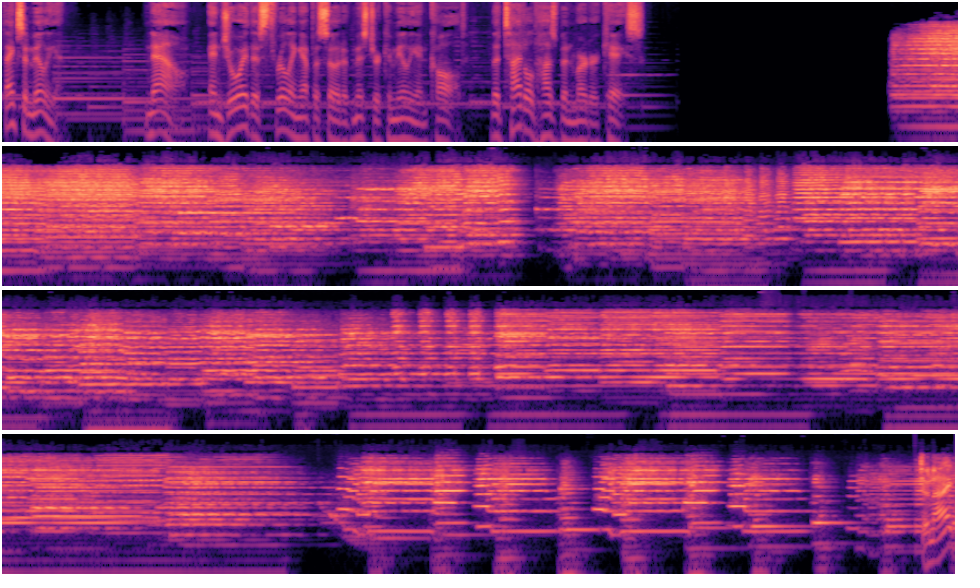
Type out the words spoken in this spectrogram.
Thanks a million. Now, enjoy this thrilling episode of Mr. Chameleon called, The Titled Husband Murder Case.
